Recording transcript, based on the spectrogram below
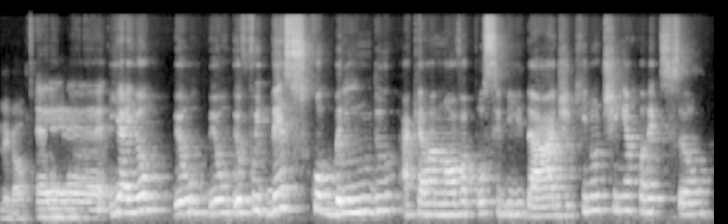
Legal. É, e aí eu, eu, eu, eu, fui descobrindo aquela nova possibilidade que não tinha conexão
